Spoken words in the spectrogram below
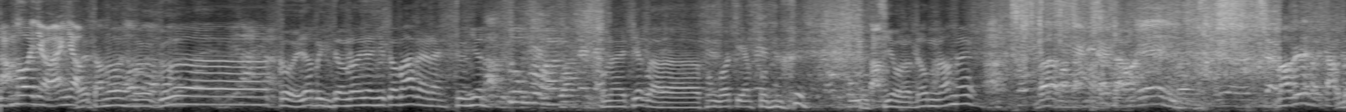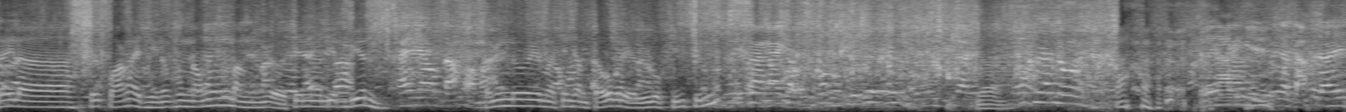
tắm thôi nhờ anh nhờ. Đấy, tắm thôi, mọi người cứ ờ, cởi ra bình thường thôi nha, như các bác này này, tự nhiên. Hôm nay tiếc là không có chị em phụ nữ. Chiều là đông lắm đấy. Tắm. Ở đây là cái khoáng này thì nó không nóng bằng ở trên Điện Biên. Có những nơi mà trên trạm tấu có thể luộc chín trứng Ba ngày rồi. Đây hai cái gì? Bây giờ tắm ở đây.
